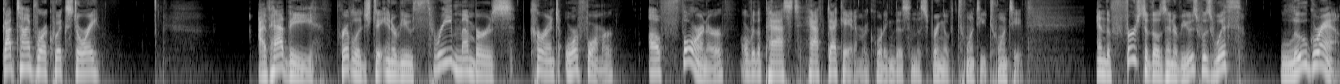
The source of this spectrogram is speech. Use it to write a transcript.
Got time for a quick story? I've had the privilege to interview three members, current or former, of Foreigner over the past half decade. I'm recording this in the spring of 2020. And the first of those interviews was with Lou Gramm,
